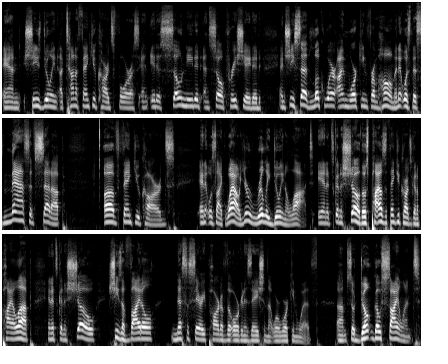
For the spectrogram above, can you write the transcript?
and she's doing a ton of thank you cards for us and it is so needed and so appreciated. And she said look where i'm working from home. And it was this massive setup of thank you cards. And it was like wow you're really doing a lot. And it's going to show those piles of thank you cards going to pile up and it's going to show she's a vital necessary part of the organization that we're working with. Um, so don't go silent.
